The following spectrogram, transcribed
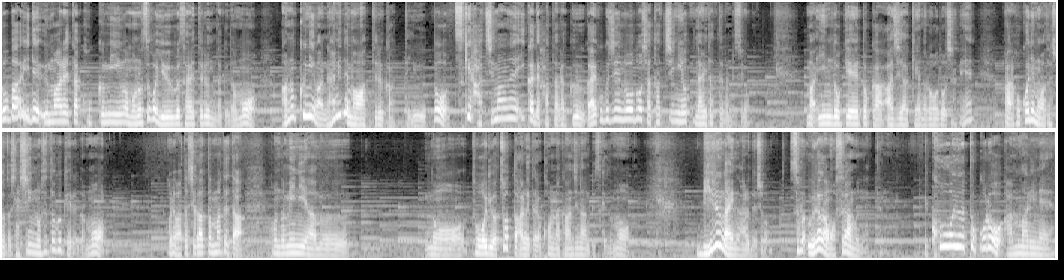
ドバイで生まれた国民はものすごい優遇されてるんだけども、あの国は何で回ってるかっていうと、月8万円以下で働く外国人労働者たちによって成り立ってるんですよ。まあ、インド系とかアジア系の労働者ね。はい、ここにも私ちょっと写真載せとくけれども、これ私が泊まってたコンドミニアムの通りをちょっと歩いたらこんな感じなんですけども、ビル街があるでしょその裏がもうスラムになってるの。でこういうところをあんまりね、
